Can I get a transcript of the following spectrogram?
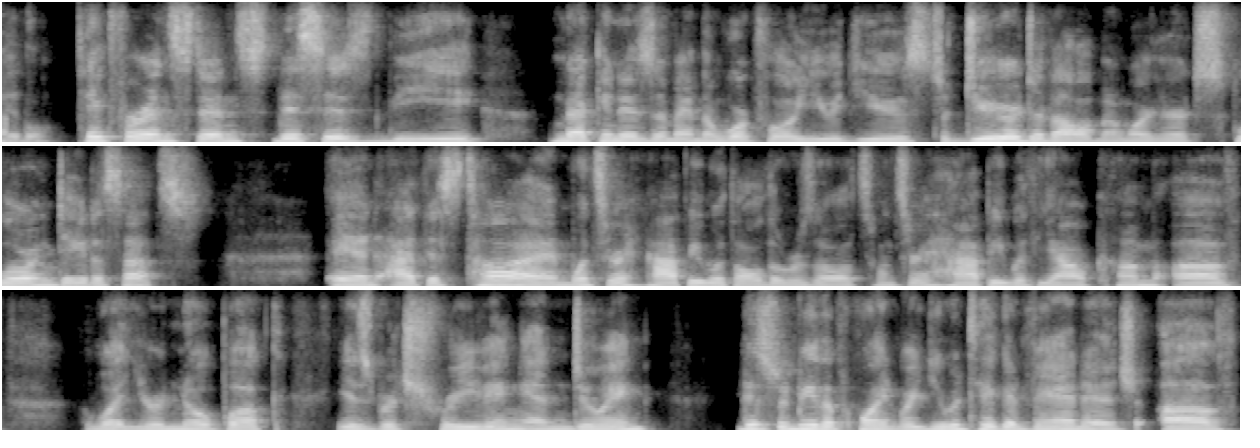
table. Take, for instance, this is the mechanism and the workflow you would use to do your development where you're exploring data sets. And at this time, once you're happy with all the results, once you're happy with the outcome of what your notebook is retrieving and doing, this would be the point where you would take advantage of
